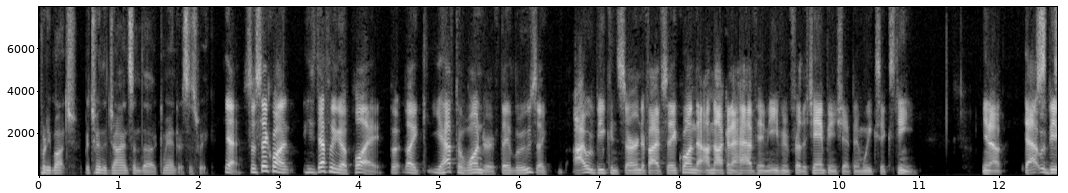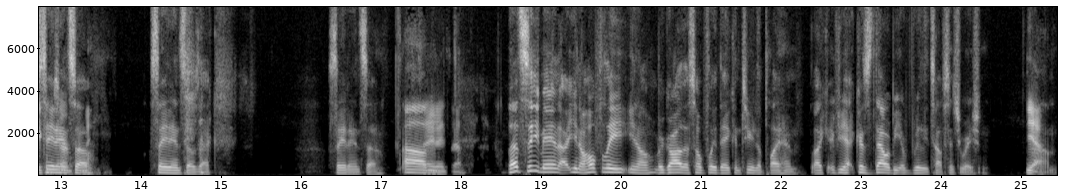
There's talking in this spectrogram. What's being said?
pretty much between the Giants and the Commanders this week. Yeah. So Saquon, he's definitely going to play, but like you have to wonder if they lose. Like I would be concerned if I have Saquon that I'm not going to have him even for the championship in week 16. You know, that would be a Say it concern. for so. Say it ain't so, Zach. Say it ain't so. Um, Say it ain't so. Let's see, man. Uh, you know, hopefully, you know, regardless, hopefully they continue to play him. Like if you, because that would be a really tough situation. Yeah. Um,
